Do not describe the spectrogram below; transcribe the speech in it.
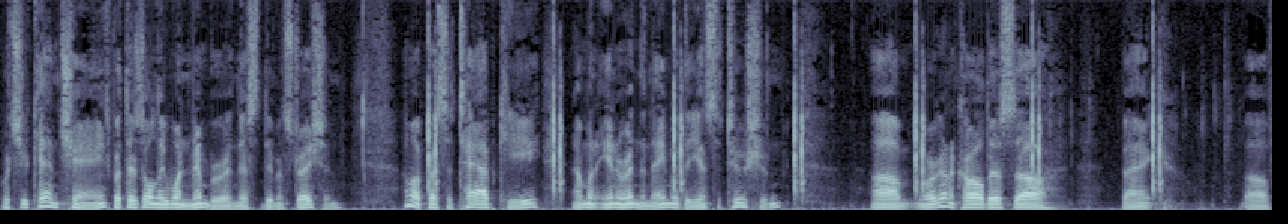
which you can change, but there's only one member in this demonstration. I'm going to press the Tab key, and I'm going to enter in the name of the institution. Um, we're going to call this uh, Bank of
